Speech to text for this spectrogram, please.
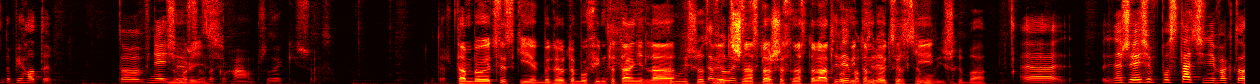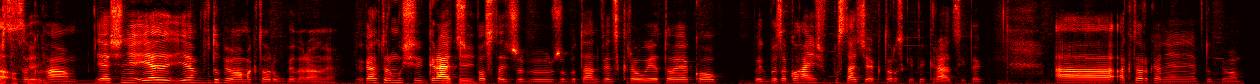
do piechoty. To w niej się jeszcze zakochałam przez jakiś czas. Tam były cyski, jakby to, to był film totalnie dla Ty mówisz o Tam tym, były 13-16 ty wiem, latków o i tam były cyski. mówisz chyba. E, znaczy ja się w postaci, nie w aktorce A, okej. zakochałam. Ja się nie, ja, ja w dupie mam aktorów generalnie. Aktor musi grać Okej. postać, żeby, żeby ten, więc kreuję to jako jakby zakochanie się w postaci aktorskiej, tej kreacji, tak? A aktorka, nie, nie, nie, w dupie mam.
